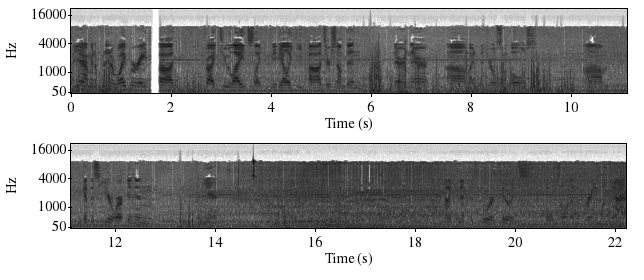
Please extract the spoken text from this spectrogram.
but yeah, I'm gonna put in a wiper rate, uh, probably two lights, like maybe LED pods or something there and there. Um, might have to drill some holes um, and get this heater working and, and yeah. Gotta connect this door too. It's bolts onto the frame like that.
